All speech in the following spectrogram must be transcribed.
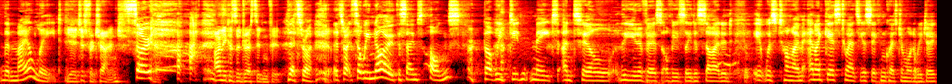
the male lead. Yeah, just for a change. So Only because the dress didn't fit. that's right. That's right. So we know the same songs, but we didn't meet until the universe obviously decided it was time. And I guess to answer your second question, what do we do?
